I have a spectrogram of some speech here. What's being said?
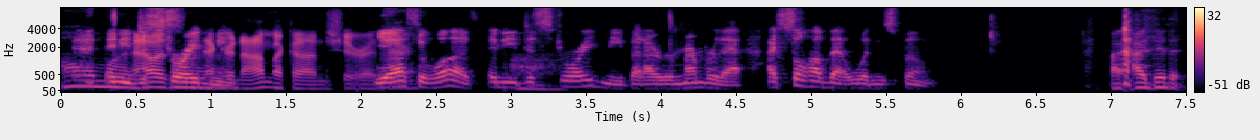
And my he that was destroyed me. Necronomicon shit right yes, there. it was, and he Oh. destroyed me. But I remember that. I still have that wooden spoon. I, I did it.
